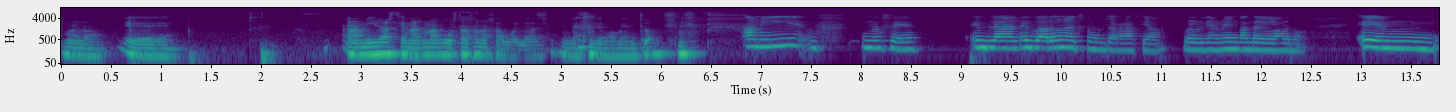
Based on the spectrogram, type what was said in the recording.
Bueno, eh, a mí las que más me han gustado son las abuelas, de momento. A mí, no sé. En plan, Eduardo me ha hecho mucha gracia, porque a mí me encanta Eduardo. Eh,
